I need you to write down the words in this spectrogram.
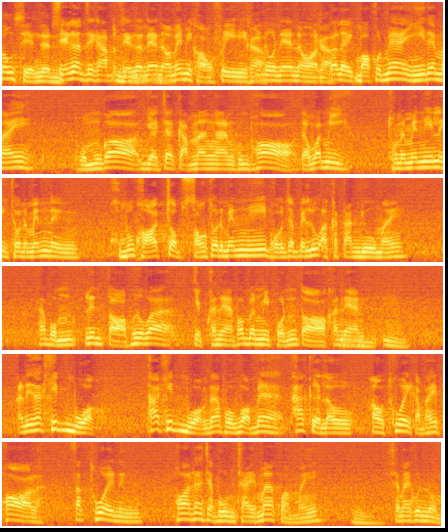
ต้องเสียเงิน เสียเงินสิครับ เสียเงินแน่นอนไม่มีของฟรีครับที่โน่นแน่นอน ครับ ก็เลยบอกคุณแม่อย่างนี้ได้ไหม ผมก็อยากจะกลับมางานคุณพ่อ แต่ว่ามีทัวร์นาเมนต์นี้และอีกทัวร์นาเมนต์หนึ่งผมขอจบ2ทัวร์นาเมนต์นี้ ผมจะเป็นลูกอักตันยูไหมถ้าผมเล่นต่อเพื่อว่าเก็บคะแนนเพราะมันมีผลต่อคะแนน อันนี้ถ้าคิดบวก ถ้าคิดบวกนะ ผมบอกแม่ ถ้าเกิดเราเอาถ้วยกลับให้พ่อล่ะ สักถ้วยหนึ่งพ่อน่าจะภูมิใจมากกว่าไหม ใช่ไหมคุณหนุ่ม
